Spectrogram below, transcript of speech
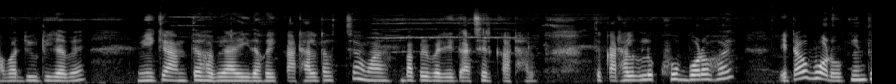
আবার ডিউটি যাবে। মেয়েকে আনতে হবে। আর এই দেখো, এই কাঁঠালটা হচ্ছে আমার বাপের বাড়ির গাছের কাঁঠাল। তো কাঁঠালগুলো খুব বড় হয়, এটাও বড়, কিন্তু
